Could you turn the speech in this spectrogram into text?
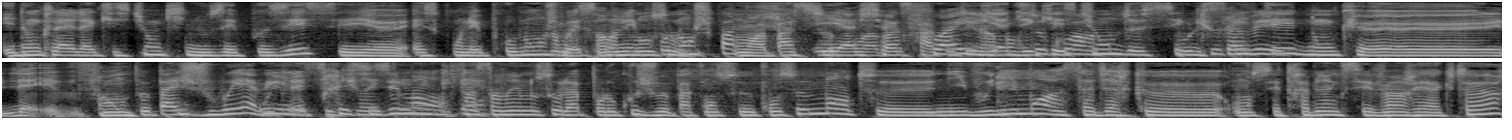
Et donc là, la question qui nous est posée, c'est euh, est-ce qu'on les prolonge ou est-ce qu'on les prolonge pas On va pas se- Et à chaque fois, il y a des quoi. questions de sécurité. Donc, euh, les- enfin, on peut pas jouer avec Oui, la sécurité précisément. Enfin, nucléaire. Sandrine Rousseau, là, pour le coup, je veux pas qu'on se, qu'on se mente, euh, ni vous ni moi. C'est-à-dire que on sait très bien que ces 20 réacteurs,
